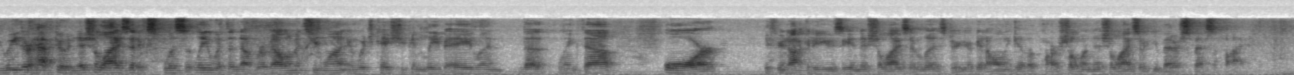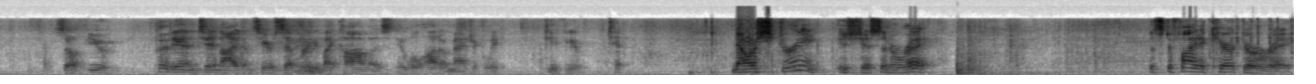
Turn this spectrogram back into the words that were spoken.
You either have to initialize it explicitly with the number of elements you want, in which case you can leave a lin, the length out, or if you're not going to use the initializer list or you're going to only give a partial initializer, you better specify it. So if you put in 10 items here separated by commas, it will automatically give you 10. Now a string is just an array. Let's define a character array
